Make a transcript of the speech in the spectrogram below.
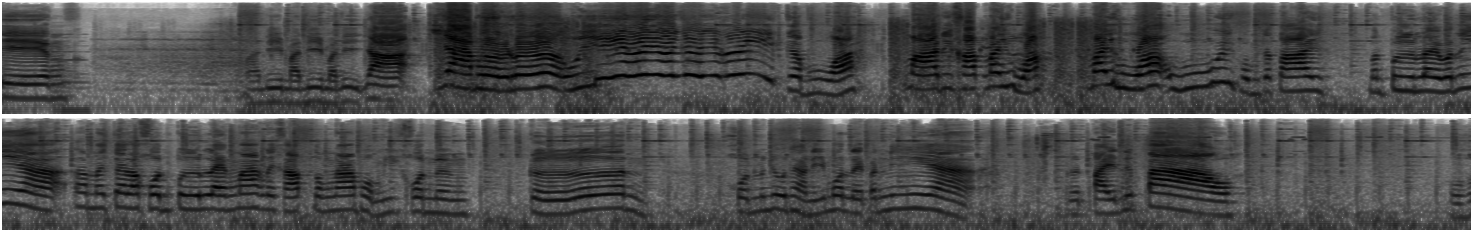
เอง มาดีมาดีมาดีอย่าอย่าเผลอเลยอุ้ยเฮ้ยเฮ้ยเฮ้ยเฮ้ยเกือบหัว มาดีครับไม่หัว ไม่หัวอุ้ยผมจะตาย มันปืนอะไรวะเนี่ยทำไมแต่ละคนปืนแรงมากเลยครับ ตรงหน้าผมมีคนหนึ่งเกิน คนมันอยู่แถวนี้หมดเลยปะเนี่ยเกินไปหรือเปล่าโอ้โห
